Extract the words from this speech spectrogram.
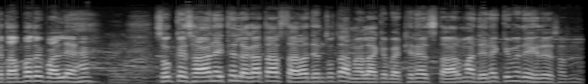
ਕਿਤਾਬਾਂ ਤੋਂ ਹੀ ਪੜ੍ਹ ਲਿਆ ਹੈ? ਸੋ ਕਿਸਾਨ ਇੱਥੇ ਲਗਾਤਾਰ 17 ਦਿਨ ਤੋਂ ਧਰਨਾ ਲਾ ਕੇ ਬੈਠੇ ਨੇ 17ਵਾਂ ਦਿਨ ਹੈ ਕਿਵੇਂ ਦੇਖਦੇ ਹੋ ਸਭ ਨੂੰ?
